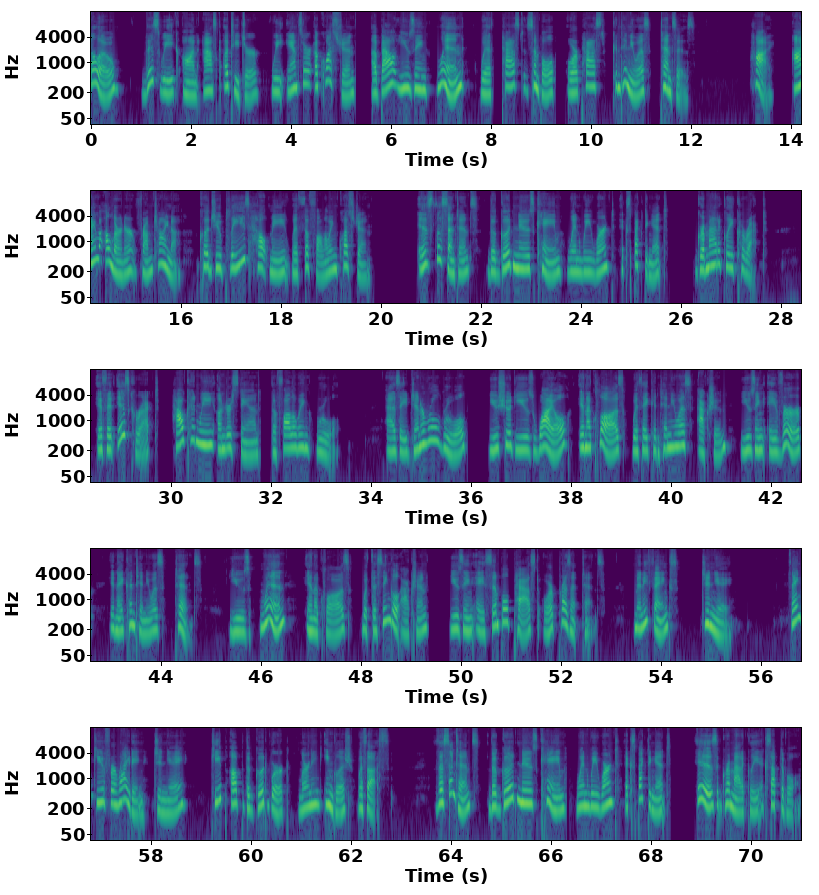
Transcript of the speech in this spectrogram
Hello. This week on Ask a Teacher, we answer a question about using when with past simple or past continuous tenses. Hi, I'm a learner from China. Could you please help me with the following question? Is the sentence, the good news came when we weren't expecting it, grammatically correct? If it is correct, how can we understand the following rule? As a general rule, you should use while in a clause with a continuous action using a verb in a continuous tense. Use when in a clause with the single action using a simple past or present tense. Many thanks, Jinye. Thank you for writing, Jinye. Keep up the good work learning English with us. The sentence, the good news came when we weren't expecting it, is grammatically acceptable.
